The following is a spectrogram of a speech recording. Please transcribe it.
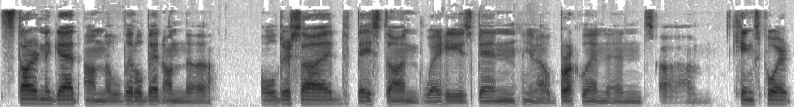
starting to get on the little bit on the older side based on where he's been. You know, Brooklyn and um, Kingsport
